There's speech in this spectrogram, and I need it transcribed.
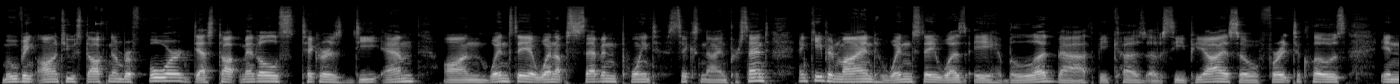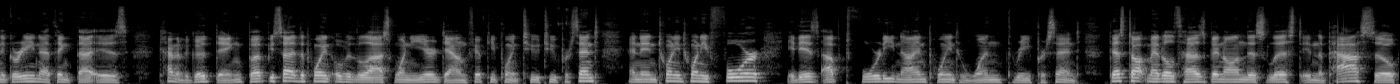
Moving on to stock number four, Desktop Metals, ticker is DM. On Wednesday, it went up 7.69%. And keep in mind, Wednesday was a bloodbath because of CPI. So for it to close in the green, I think that is kind of a good thing. But beside the point, over the last one year, down 50.22%. And in 2024, it is up 49.13%. Desktop Metals has been on this list in the past. So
